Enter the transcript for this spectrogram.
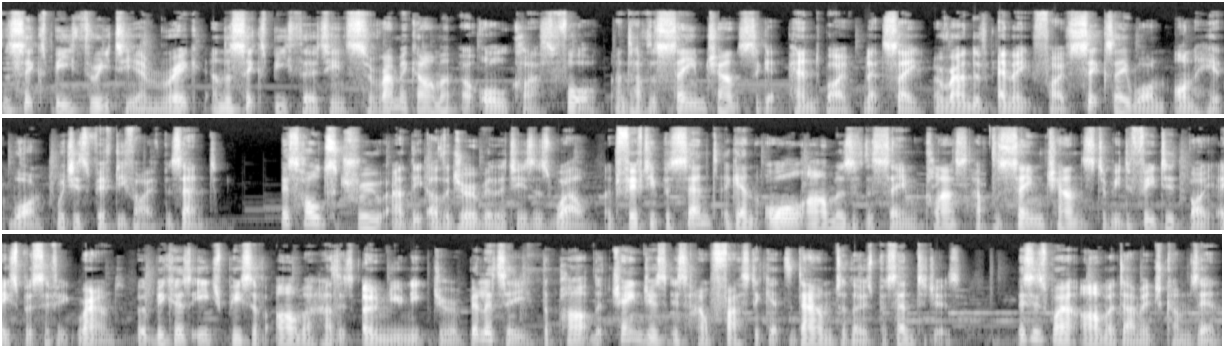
the 6B3TM rig, and the 6B13 ceramic armor are all class 4 and have the same chance to get penned by, let's say, a round of M856A1 on hit 1, which is 55%. This holds true at the other durabilities as well. At 50%, again all armors of the same class have the same chance to be defeated by a specific round, but because each piece of armor has its own unique durability, the part that changes is how fast it gets down to those percentages. This is where armor damage comes in.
